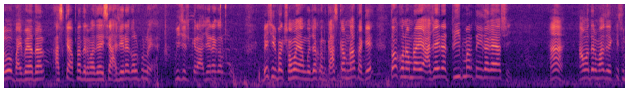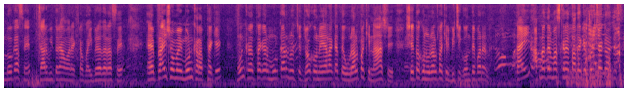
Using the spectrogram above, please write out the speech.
হ্যালো, ভাই ভাইয়াদার আজকে আপনাদের মাঝে আইসে আজেরা গল্প লয়া বিশেষ করে আজেরা গল্প। বেশিরভাগ সময় আমগো যখন কাজ কাম না থাকে, তখন আমরা এই আজাইরা ট্রিপ মারতে এই জায়গায় আসি। হ্যাঁ আমাদের মাঝে কিছু লোক আছে, যার ভিতরে আমার একটা ভাই ব্রাদার আছে। প্রায় সময় মন খারাপ থাকে। মন খারাপ থাকার মূল কারণ হচ্ছে, যখন এই এলাকাতে উড়াল পাখি না আসে, সে তখন উড়াল পাখির বিচি গনতে পারে না। তাই আপনাদের মাঝখানে তাদেরকে পরিচয় করে দিচ্ছি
